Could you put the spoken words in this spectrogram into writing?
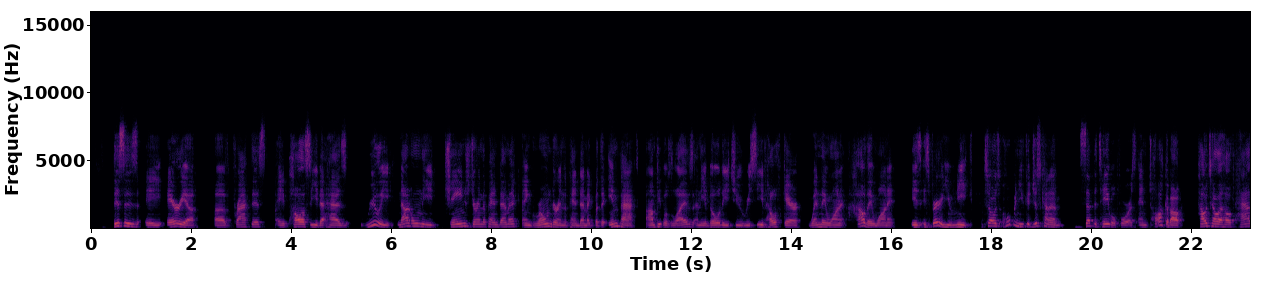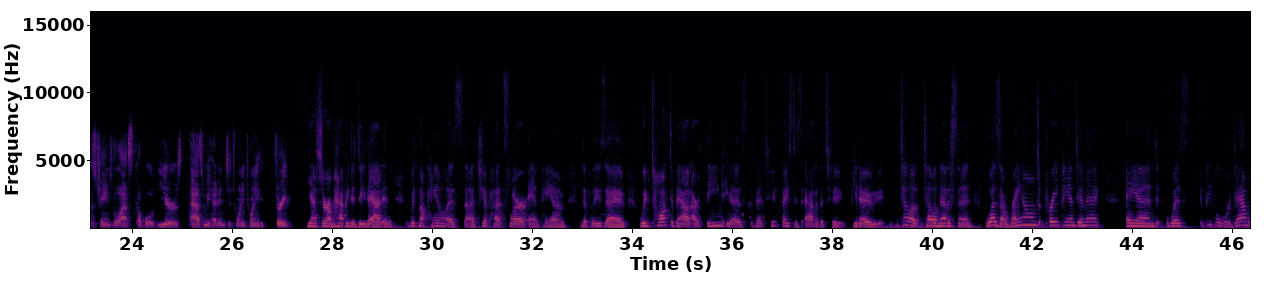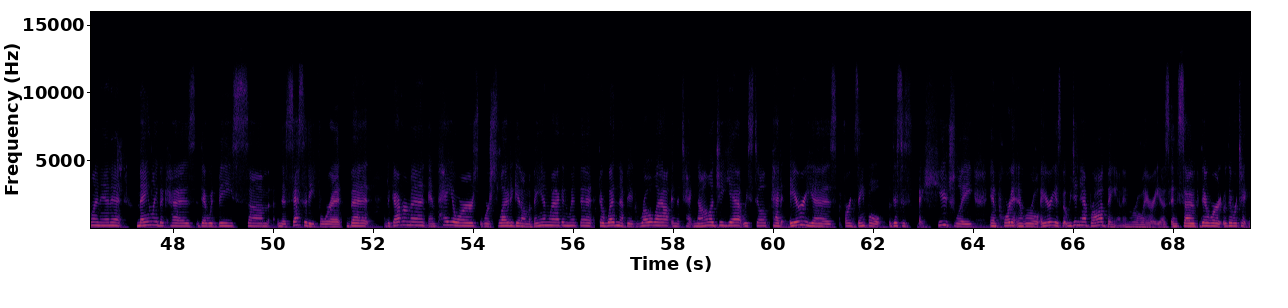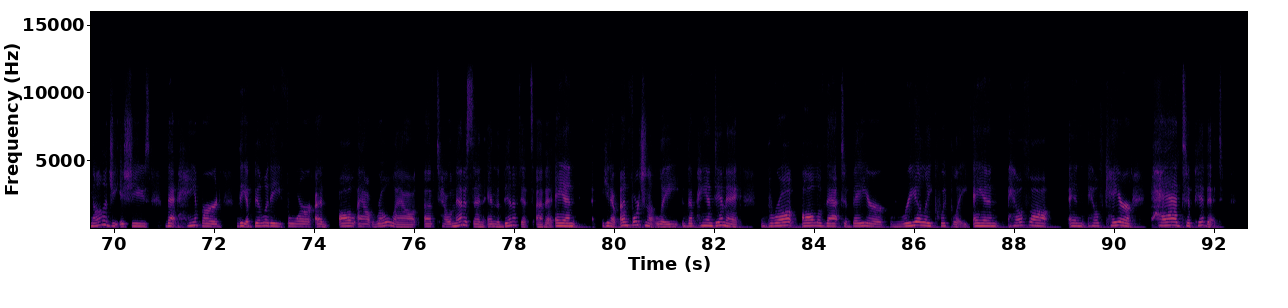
this is a area of practice, a policy that has really not only changed during the pandemic and grown during the pandemic, but the impact on people's lives and the ability to receive healthcare when they want it, how they want it is, is very unique. So I was hoping you could just kind of set the table for us and talk about how telehealth has changed the last couple of years as we head into 2023. Yeah, sure. I'm happy to do that. And with my panelists, uh, Chip Hutzler and Pam DePuzzo, we've talked about our theme is the toothpaste is out of the tube. You know, tele- telemedicine was around pre pandemic and was people were dabbling in it mainly because there would be some necessity for it. But the government and payors were slow to get on the bandwagon with it. There wasn't a big rollout in the technology yet. We still had areas, for example, this is hugely important in rural areas, but we didn't have broadband in rural areas. And so there were there were technology issues that hampered the ability for an all out rollout of telemedicine and the benefits of it. And you know, unfortunately, the pandemic brought all of that to bear really quickly. And health law and healthcare had to pivot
